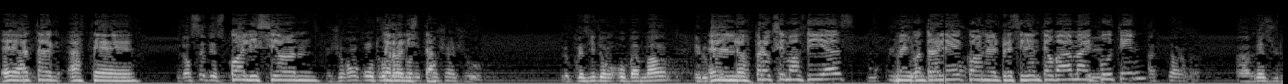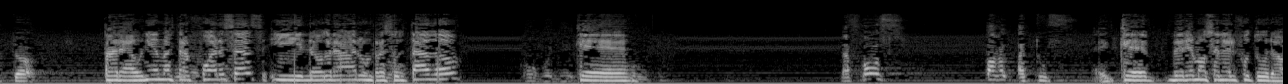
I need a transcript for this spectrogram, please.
eh, este cet esprit coalición terrorista. En los próximos días me encontraré con el presidente Obama y Putin para unir nuestras fuerzas y lograr un resultado que, La France parle à tous. que veremos en el futuro.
